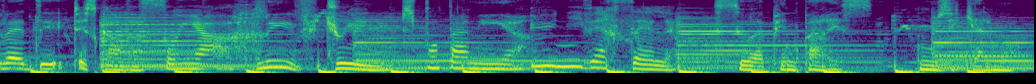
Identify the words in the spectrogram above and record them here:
S'évader. Discover. Sonhar. Live. Dream. Spontané. Universel. So Happy in Paris. Musicalement.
